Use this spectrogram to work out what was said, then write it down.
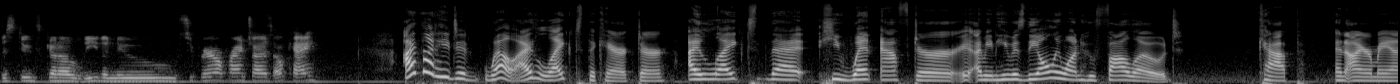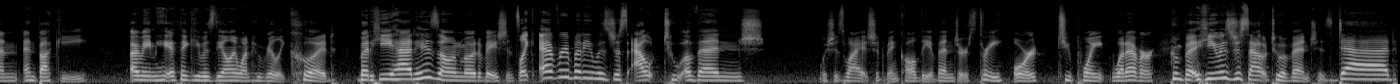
this dude's gonna lead a new superhero franchise? Okay, I thought he did well. I liked the character. I liked that he went after. I mean, he was the only one who followed Cap and Iron Man and Bucky. I mean, he, I think he was the only one who really could. But he had his own motivations. Like everybody was just out to avenge, which is why it should have been called the Avengers Three or Two Point whatever. but he was just out to avenge his dad.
